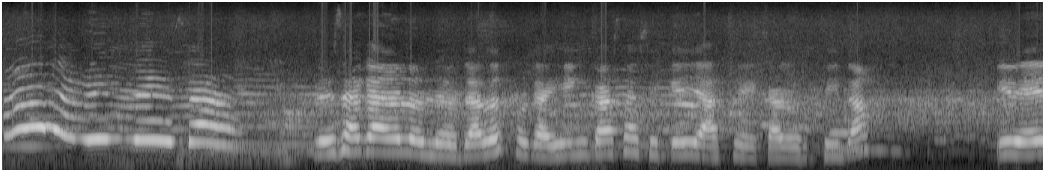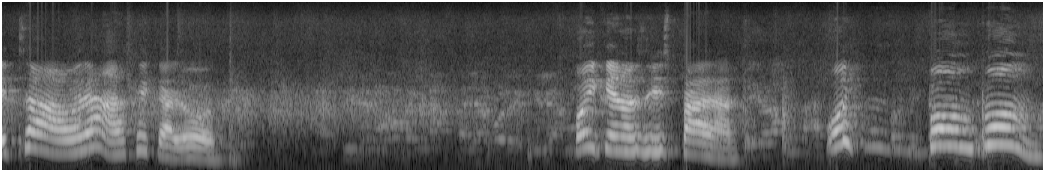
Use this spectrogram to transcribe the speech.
¡Ay, princesa! Le he sacado los leotardos porque ahí en casa sí que ya hace calorcita. Y de hecho ahora hace calor. ¡Uy, que nos disparan! ¡Uy! ¡Pum, pum!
